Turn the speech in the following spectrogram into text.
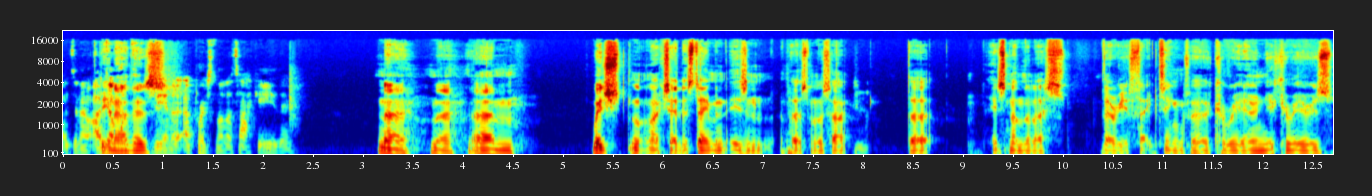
I don't know. I you don't know, want there's- to be an, a personal attack either. No, no. Um, which, like I said, the statement isn't a personal attack, Mm. but it's nonetheless very affecting for her career, and your career is,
